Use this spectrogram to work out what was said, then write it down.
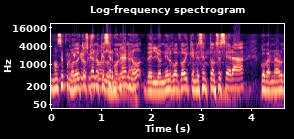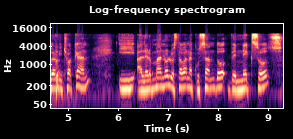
No sé por qué. Godoy creo Toscano, que es hermano de Leonel Godoy, que en ese entonces era gobernador de Michoacán, y al hermano lo estaban acusando de nexos.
